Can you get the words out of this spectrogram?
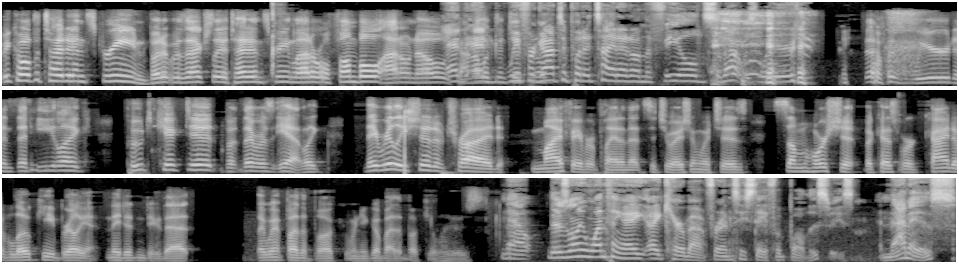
We called the tight end screen, but it was actually a tight end screen lateral fumble. I don't know. And, and we forgot to put a tight end on the field, so that was weird. that was weird. And then he like pooch kicked it, but there was yeah, like they really should have tried my favorite plan in that situation, which is some horseshit because we're kind of low key brilliant. And they didn't do that. They went by the book. When you go by the book, you lose. now, there's only one thing I, I care about for NC State football this season, and that is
